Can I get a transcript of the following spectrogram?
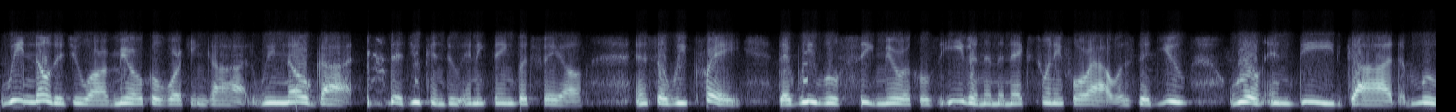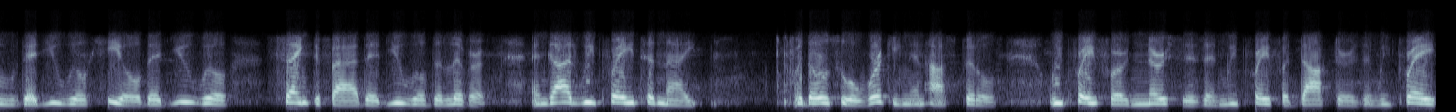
we know that you are a miracle working God. We know, God, that you can do anything but fail. And so we pray that we will see miracles even in the next 24 hours, that you will indeed, God, move, that you will heal, that you will sanctify, that you will deliver. And God, we pray tonight for those who are working in hospitals. We pray for nurses and we pray for doctors and we pray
